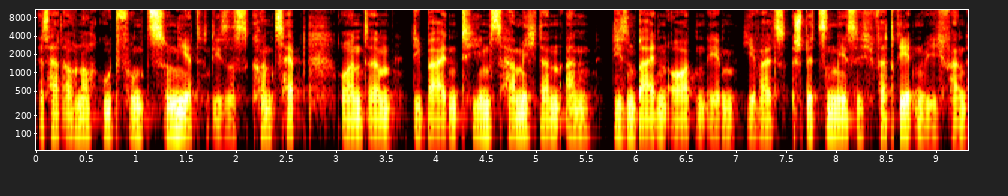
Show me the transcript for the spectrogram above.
es hat auch noch gut funktioniert funktioniert, dieses Konzept. Und ähm, die beiden Teams haben mich dann an diesen beiden Orten eben jeweils spitzenmäßig vertreten, wie ich fand.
